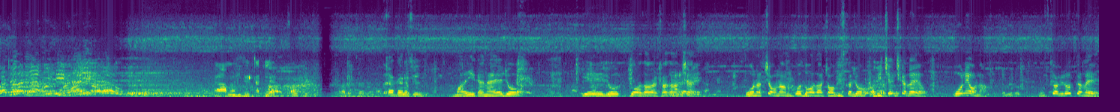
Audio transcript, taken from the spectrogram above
वरना कुर्सी खाली करो। क्या कहना चाहिए? हमारा ये कहना है जो ये जो 2018 का नक्शा है वो नक्शा होना हमको 2024 का जो अभी चेंज कर रहे हो वो नहीं होना। उसका विरोध। कर रहे हैं।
